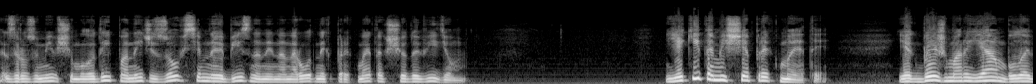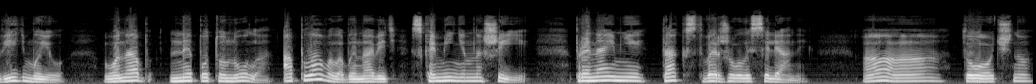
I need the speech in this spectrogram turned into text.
зрозумів, що молодий панич зовсім не обізнаний на народних прикметах щодо відьом. Які там іще прикмети? Якби ж Мар'ям була відьмою, вона б не потонула, а плавала би навіть з камінням на шиї. Принаймні так стверджували селяни. А, точно.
